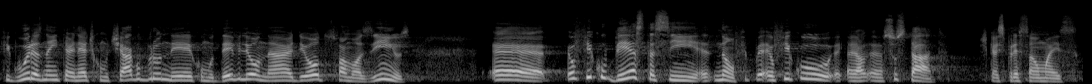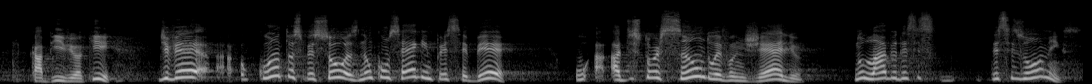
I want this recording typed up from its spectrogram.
figuras na internet como Tiago Brunet, como David Leonardo e outros famosinhos, é, eu fico besta assim, não, eu fico é, é, assustado, acho que é a expressão mais cabível aqui, de ver o quanto as pessoas não conseguem perceber a distorção do evangelho no lábio desses, desses homens.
